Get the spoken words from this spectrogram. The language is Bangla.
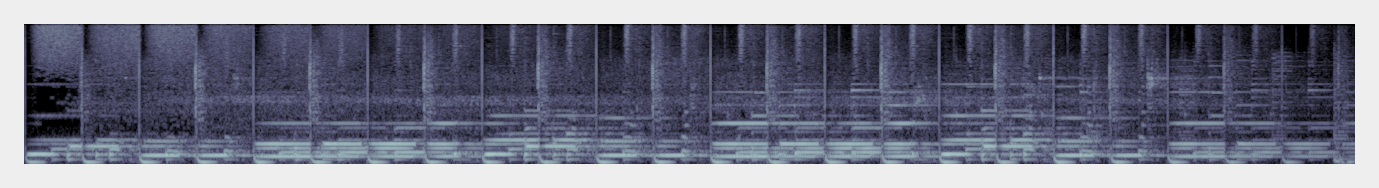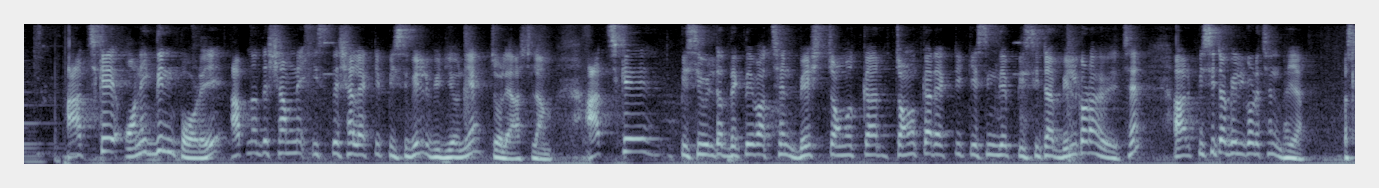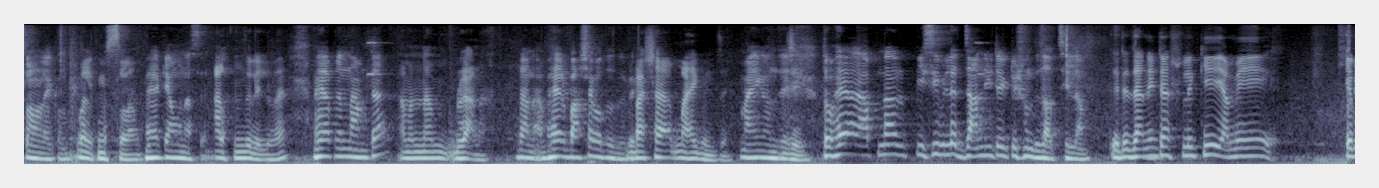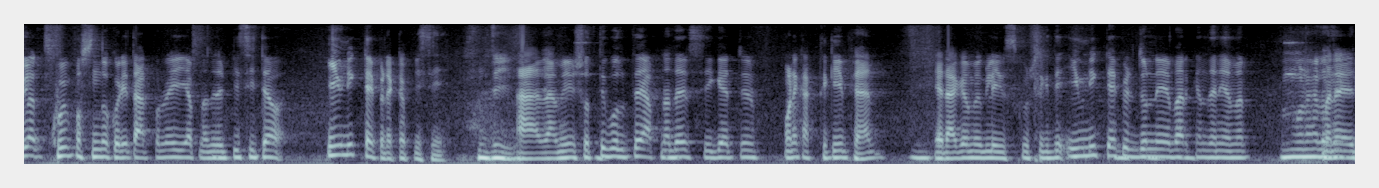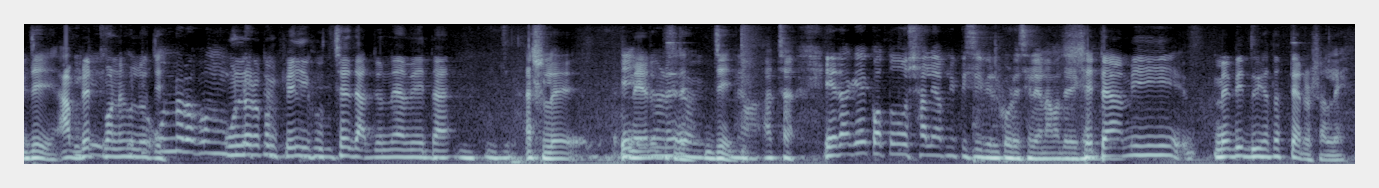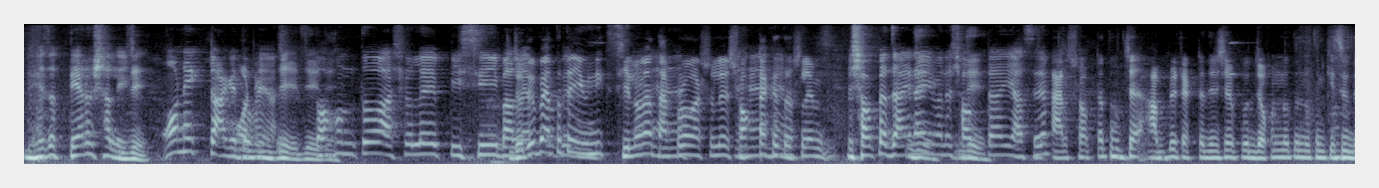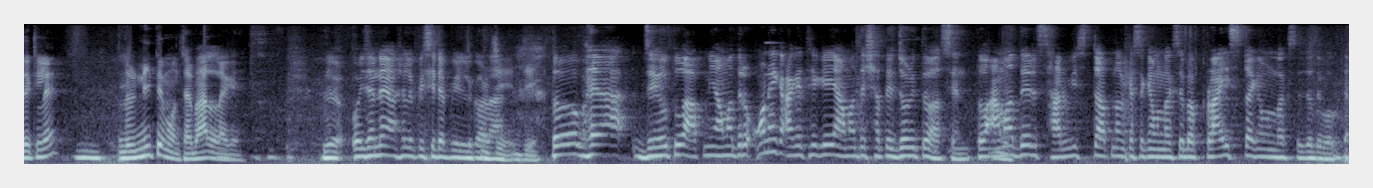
আজকে অনেক দিন পরে আপনাদের সামনে স্পেশাল একটি পিসি বিল ভিডিও নিয়ে চলে আসলাম। আজকে পিসি বিলটা দেখতেই পাচ্ছেন, বেশ চমৎকার চমৎকার একটি কেসিং দিয়ে পিসিটা বিল করা হয়েছে। আর পিসিটা বিল করেছেন ভাইয়া আসসালামু আলাইকুম। ওয়ালাইকুম আসসালাম। ভাইয়া কেমন আছেন? আলহামদুলিল্লাহ। ভাই ভাইয়া আপনার নামটা? আমার নাম রানা। রানা ভাইয়ার বাসা কত দূরে? বাসা মাহিগঞ্জে। মাইগঞ্জে জি। তো ভাইয়া আপনার পিসি বিলের জার্নিটা একটু শুনতে যাচ্ছিলাম এটা জানিটা আসলে কি আমি এগুলো খুবই পছন্দ করি তারপরেই আপনাদের পিসিটা ইউনিক টাইপের একটা পিসি। জি। আর আমি সত্যি বলতে আপনাদের সিগারেটের অনেক আগ থেকেই ফ্যান এর আগে আমি এগুলো ইউজ করছি কিন্তু ইউনিক টাইপের জন্য এবার কেন জানি আমার মনে হলো মানে জি আপডেট মনে হলো যে অন্যরকম অন্যরকম ফিল হচ্ছে যার জন্য আমি এটা আসলে জি। আচ্ছা। এর আগে কত সালে আপনি পিসি বিল করেছিলেন আমাদের সেটা আমি মেবি দুই হাজার তেরো সালে। দুই হাজার তেরো সালে? জি। অনেকটা আগে তো। তখন তো আসলে পিসি বা যদিও এতটা ইউনিক ছিল না হ্যাঁ, তারপর আসলে শখটাকে তো হ্যাঁ, আসলে শখটা যায় নাই মানে। শখটাই আছে। আর শখটা তো হচ্ছে আপডেট একটা জিনিসের উপর যখন নতুন নতুন কিছু দেখলে নিতে মন চায় ভালো লাগে। ওই জন্য আসলে পিসিটা বিল্ড করা। তো ভাইয়া যেহেতু আপনি আমাদের অনেক আগে থেকেই আমাদের সাথে জড়িত আছেন তো আমাদের সার্ভিসটা আপনার কাছে কেমন লাগছে বা প্রাইসটা কেমন লাগছে যদি বলতে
